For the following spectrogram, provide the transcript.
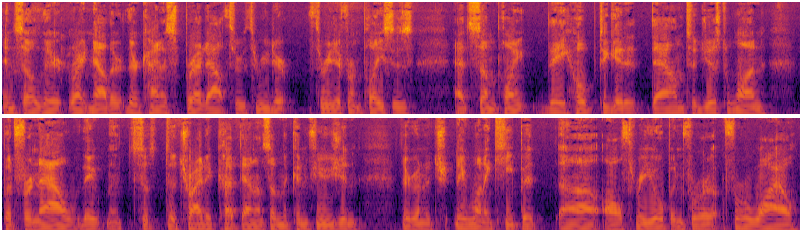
And so they're right now they're they're kind of spread out through three di- three different places. At some point, they hope to get it down to just one, but for now, they to, to try to cut down on some of the confusion. They're going to tr- they want to keep it uh, all three open for for a while,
